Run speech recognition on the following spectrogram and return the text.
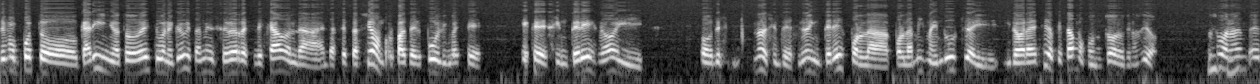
hemos puesto cariño a todo esto, bueno, creo que también se ve reflejado en la, aceptación por parte del público, este, este desinterés, ¿no? Y, o no desinterés, sino interés por la, por la misma industria y, y lo agradecidos que estamos con todo lo que nos dio. Entonces, bueno, eh,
